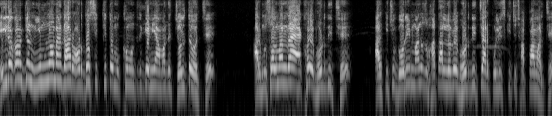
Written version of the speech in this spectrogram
এইরকম একজন নিম্ন মেধার অর্ধশিক্ষিত মুখ্যমন্ত্রীকে নিয়ে আমাদের চলতে হচ্ছে, আর মুসলমানরা এক হয়ে ভোট দিচ্ছে, আর কিছু গরিব মানুষ ভাতার লোভে ভোট দিচ্ছে, আর পুলিশ কিছু ছাপ্পা মারছে,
